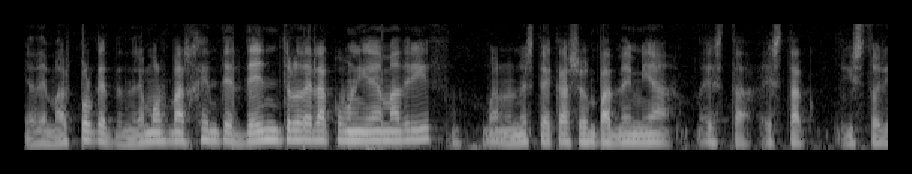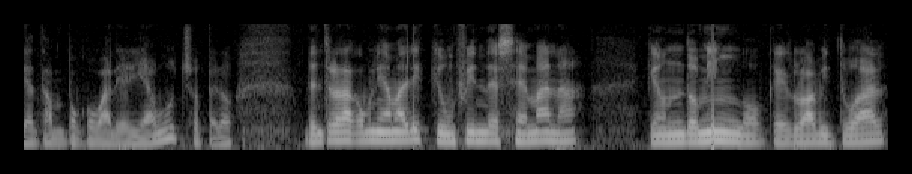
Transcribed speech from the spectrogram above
Y además porque tendremos más gente dentro de la Comunidad de Madrid, bueno, en este caso en pandemia esta, esta historia tampoco variaría mucho, pero dentro de la Comunidad de Madrid que un fin de semana, que un domingo, que es lo habitual,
